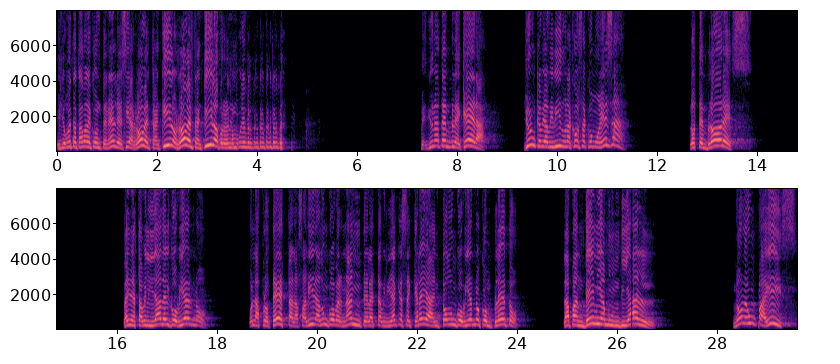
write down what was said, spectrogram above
Y yo me trataba de contener, le decía, Robert, tranquilo, Robert, tranquilo, pero él no Me dio una temblequera. Yo nunca había vivido una cosa como esa. Los temblores, la inestabilidad del gobierno, por las protestas, la salida de un gobernante, la estabilidad que se crea en todo un gobierno completo, la pandemia mundial, no de un país,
